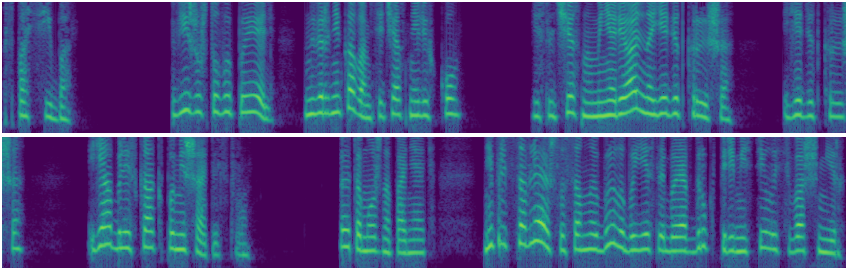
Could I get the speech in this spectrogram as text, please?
спасибо. Вижу, что вы ПЛ. Наверняка вам сейчас нелегко. Если честно, у меня реально едет крыша. Едет крыша? Я близка к помешательству. Это можно понять. Не представляю, что со мной было бы, если бы я вдруг переместилась в ваш мир.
